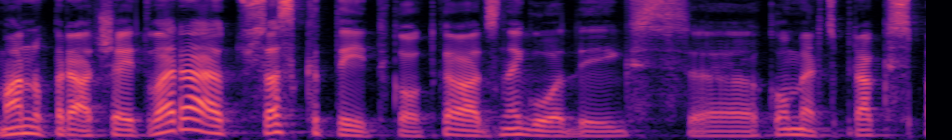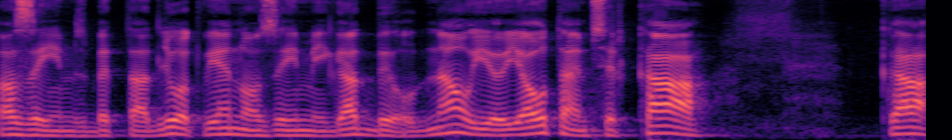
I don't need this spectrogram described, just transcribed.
Manuprāt, šeit varētu saskatīt kaut kādas negodīgas uh, komercprakses pazīmes, bet tāda ļoti viennozīmīga atbilde nav. Jo jautājums ir, kā, kā,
